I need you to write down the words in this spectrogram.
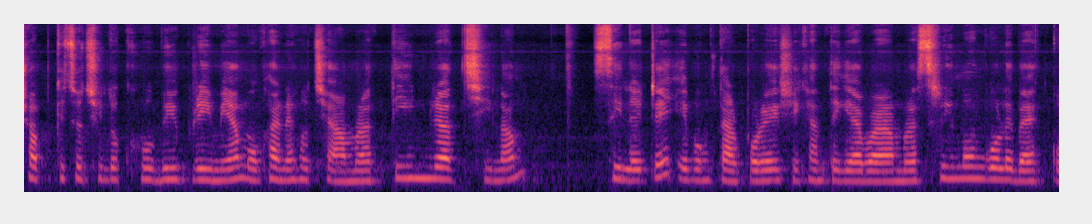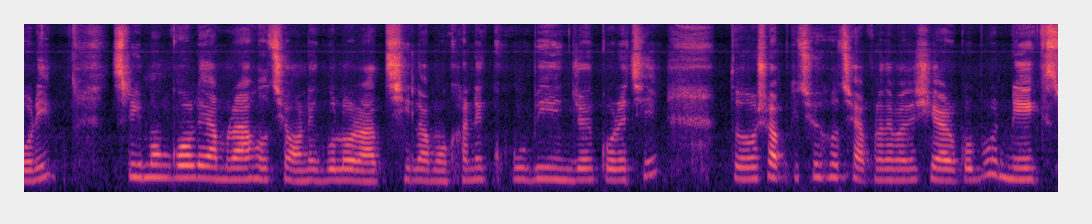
সব কিছু ছিল খুবই প্রিমিয়াম ওখানে হচ্ছে আমরা তিন রাত ছিলাম। সিলেটে এবং তারপরে সেখান থেকে আবার আমরা শ্রীমঙ্গলে ব্যাক করি। শ্রীমঙ্গলে আমরা হচ্ছে অনেকগুলো রাত ছিলাম, ওখানে খুবই এনজয় করেছি। তো সব কিছু হচ্ছে আপনাদের মাঝে শেয়ার করব নেক্সট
